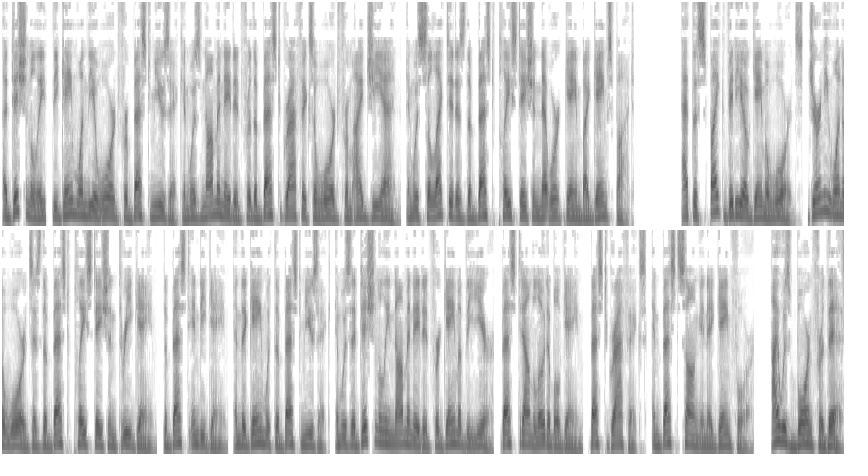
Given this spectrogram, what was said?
Additionally, the game won the award for Best Music and was nominated for the Best Graphics Award from IGN, and was selected as the Best PlayStation Network game by GameSpot. At the Spike Video Game Awards, Journey won awards as the Best PlayStation 3 Game, the Best Indie Game, and the Game with the Best Music, and was additionally nominated for Game of the Year, Best Downloadable Game, Best Graphics, and Best Song in a Game for I Was Born for This.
